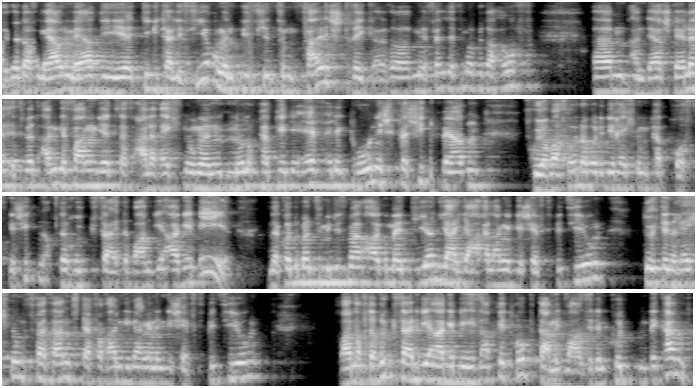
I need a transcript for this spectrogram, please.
hier wird auch mehr und mehr die Digitalisierung ein bisschen zum Fallstrick. Also mir fällt jetzt immer wieder auf, ähm, an der Stelle. Es wird angefangen jetzt, dass alle Rechnungen nur noch per PDF elektronisch verschickt werden. Früher war es so, da wurde die Rechnung per Post geschickt und auf der Rückseite waren die AGB. Und da konnte man zumindest mal argumentieren, ja, jahrelange Geschäftsbeziehung durch den Rechnungsversand der vorangegangenen Geschäftsbeziehung waren auf der Rückseite die AGBs abgedruckt, damit waren sie dem Kunden bekannt.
